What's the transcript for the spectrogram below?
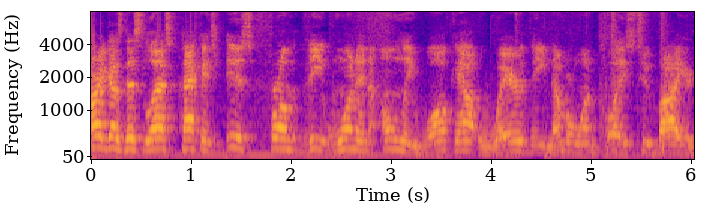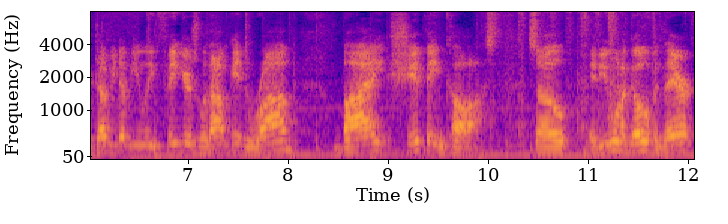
Alright guys, this last package is from the one and only Walkout, where the number one place to buy your WWE figures without getting robbed by shipping cost. So if you want to go over there,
